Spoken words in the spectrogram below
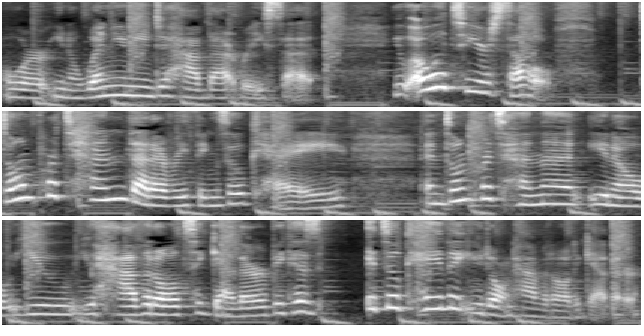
or, you know, when you need to have that reset. You owe it to yourself. Don't pretend that everything's okay and don't pretend that you know you you have it all together because it's okay that you don't have it all together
